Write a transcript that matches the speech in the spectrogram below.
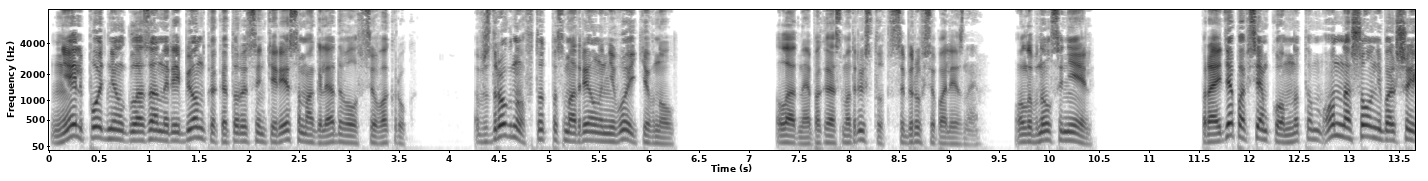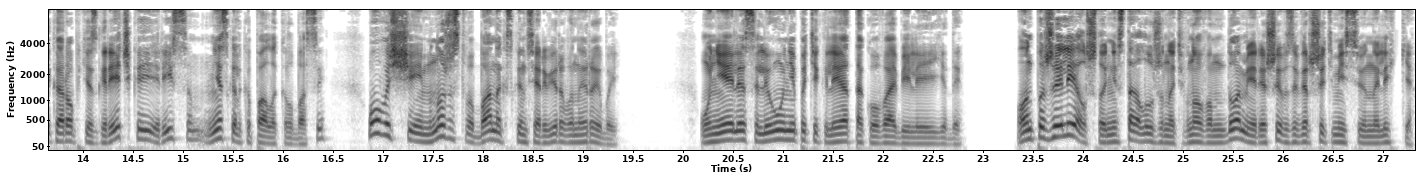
Нель поднял глаза на ребенка, который с интересом оглядывал все вокруг. Вздрогнув, тот посмотрел на него и кивнул. Ладно, я пока осмотрюсь тут, соберу все полезное. Улыбнулся Нель. Пройдя по всем комнатам, он нашел небольшие коробки с гречкой, рисом, несколько палок колбасы, овощи и множество банок с консервированной рыбой. У Неля слюни потекли от такого обилия еды. Он пожалел, что не стал ужинать в новом доме, решив завершить миссию налегке.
